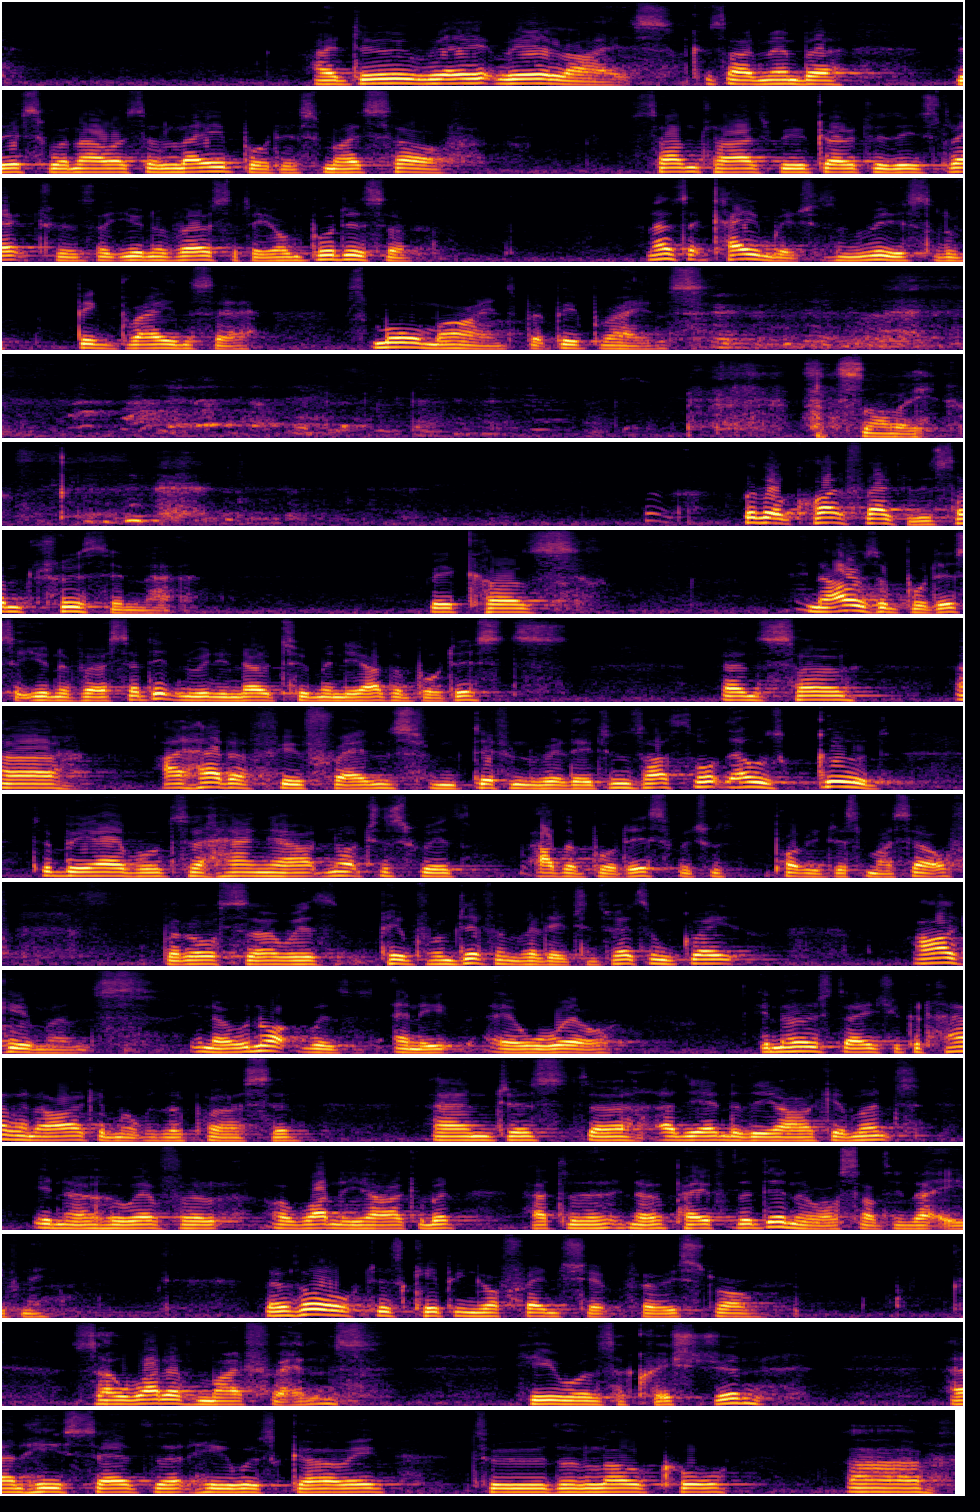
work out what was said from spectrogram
I do re- realize, because I remember this when I was a lay Buddhist myself. Sometimes we would go to these lectures at university on Buddhism. And I was at Cambridge, there's some really sort of big brains there. Small minds, but big brains. Sorry. But look, quite frankly, there's some truth in that. Because you know, I was a Buddhist at university. I didn't really know too many other Buddhists. And so uh, I had a few friends from different religions. I thought that was good to be able to hang out not just with other Buddhists, which was probably just myself, but also with people from different religions. We had some great arguments, you know, not with any ill will in those days, you could have an argument with a person, and just uh, at the end of the argument, you know, whoever won the argument had to, you know, pay for the dinner or something that evening. So it was all just keeping your friendship very strong. So one of my friends, he was a Christian, and he said that he was going to the local. Uh,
